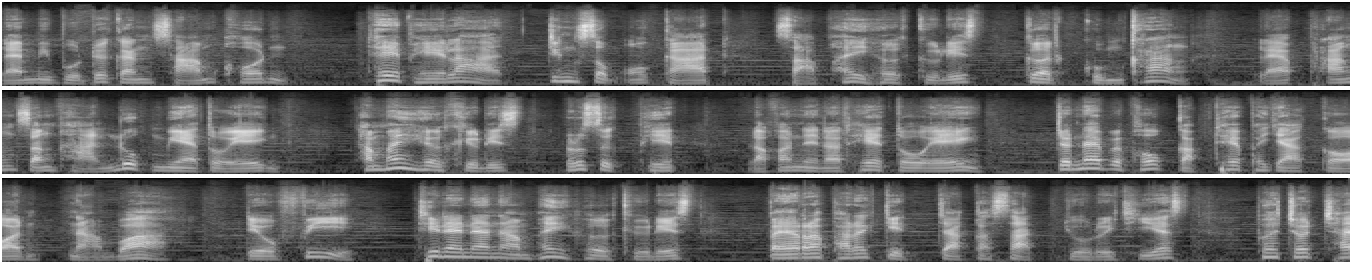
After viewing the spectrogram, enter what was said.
และมีบุตรด้วยกัน 3 คน เทพเฮลาจึงสบโอกาสสาปให้เฮอร์คิวลิสเกิดขุมครั่ง และพลั้งสังหารลูกเมียตัวเองทำให้เฮอร์คิวลิสรู้สึกผิด แล้วก็เนรเทศตัวเอง จนได้ไปพบกับเทพยากรนามว่าเดลฟีที่ได้แนะนำให้เฮอร์คิวลิสไปรับภารกิจจากกษัตริย์ยูริเทียส เพื่อชดใช้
